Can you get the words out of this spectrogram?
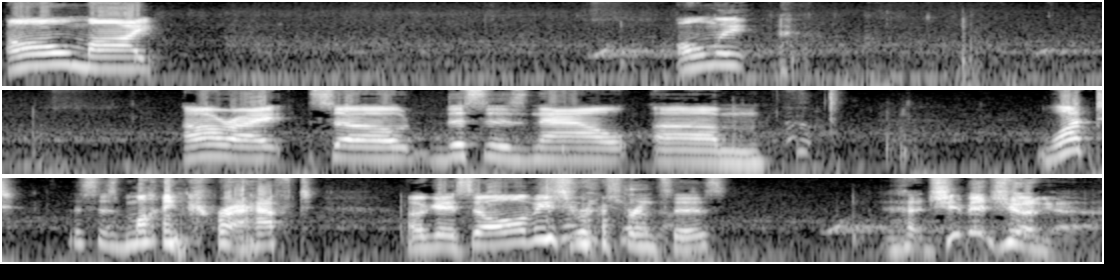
Oh my only Alright, so this is now um what? This is Minecraft. Okay, so all these references. Chimichurri.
